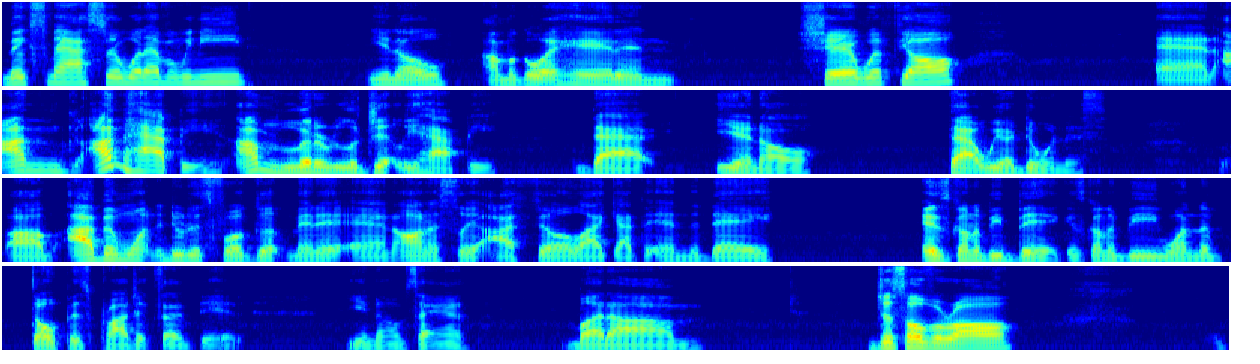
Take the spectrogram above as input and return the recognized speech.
mix master whatever we need, you know, I'm gonna go ahead and share with y'all. And I'm I'm happy. I'm literally legitly happy that you know that we are doing this. Um, I've been wanting to do this for a good minute, and honestly, I feel like at the end of the day, it's gonna be big. It's gonna be one of the dopest projects I did. You know what I'm saying? But um, just overall,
